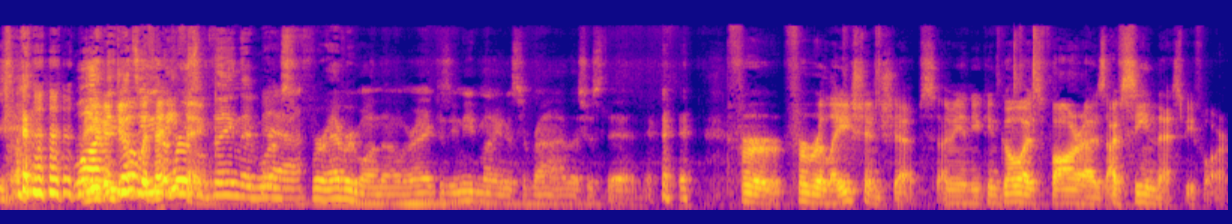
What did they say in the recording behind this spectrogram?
So- well, you I can think do that's it with a universal anything. thing that works Yeah. for everyone, though, right? Because you need money to survive. That's just it. for for relationships. I mean you can go as far as i've seen this before.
